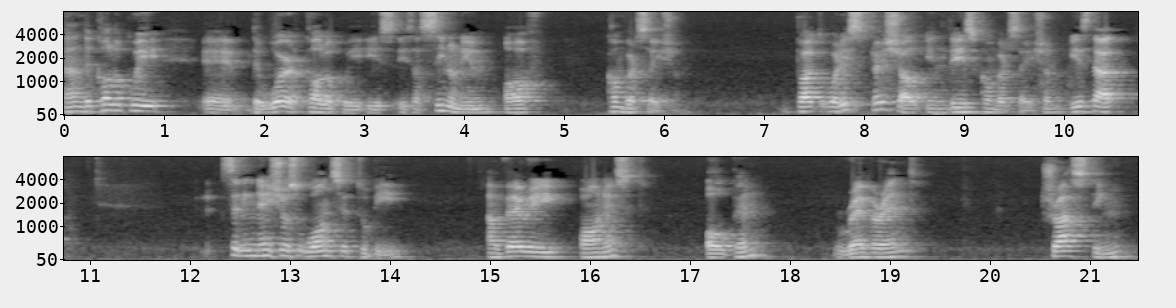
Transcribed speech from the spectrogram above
And the colloquy, uh, the word colloquy is, is a synonym of conversation. But what is special in this conversation is that St. Ignatius wants it to be a very honest, open, reverent, trusting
